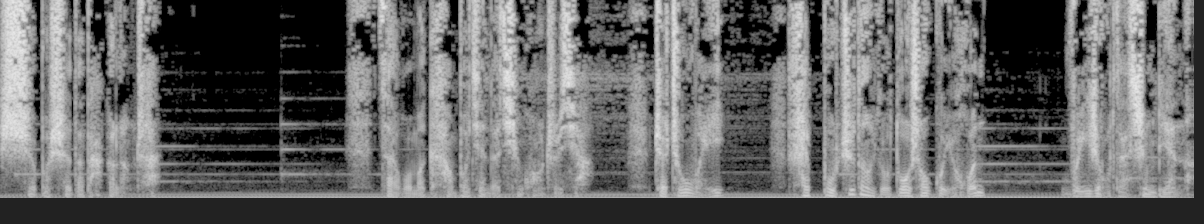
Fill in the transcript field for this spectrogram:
时不时的打个冷颤。在我们看不见的情况之下，这周围还不知道有多少鬼魂围绕在身边呢。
